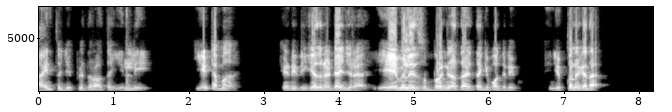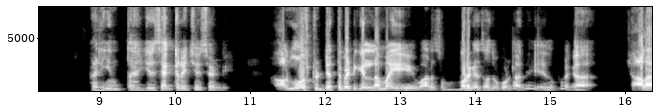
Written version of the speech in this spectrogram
ఆయనతో చెప్పిన తర్వాత వెళ్ళి ఏంటమ్మా? ఏంటి నీకు ఏదైనా డేంజరా ఏమీ లేదు శుభ్రంగా తగ్గిపోద్ది నీకు. నేను చెప్తున్నా కదా. అని ఇంత చేసి ఎంకరేజ్ చేశాండి. ఆల్మోస్ట్ డెత్ బెట్టికి వెళ్ళిన అమ్మాయి వాళ్ళు శుభ్రంగా చదువుకుంటుంది. శుభ్రంగా చాలా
